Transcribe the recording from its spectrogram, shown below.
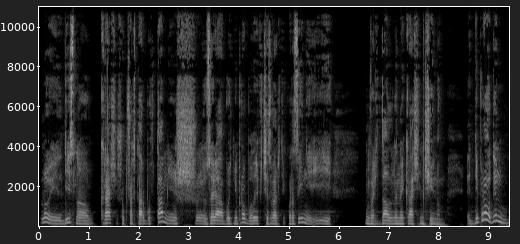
Ну і дійсно краще, щоб Шахтар був там, ніж Зоря або Дніпро були в четвертій корзині і виглядали не найкращим чином. Дніпро один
